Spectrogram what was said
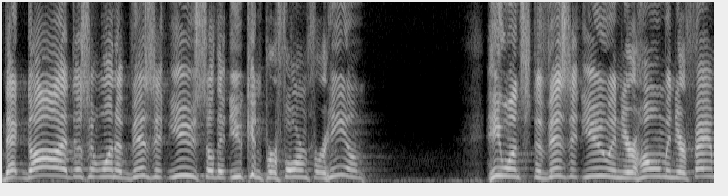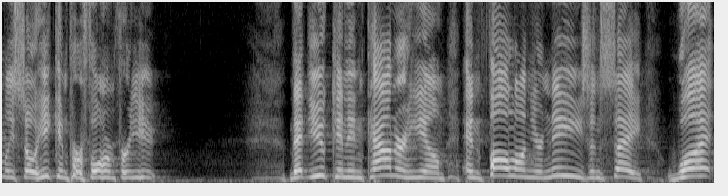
That God doesn't want to visit you so that you can perform for Him. He wants to visit you and your home and your family so He can perform for you that you can encounter Him and fall on your knees and say, What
